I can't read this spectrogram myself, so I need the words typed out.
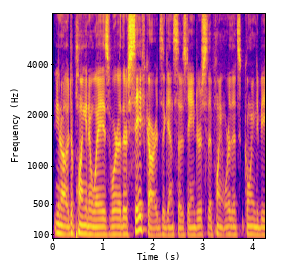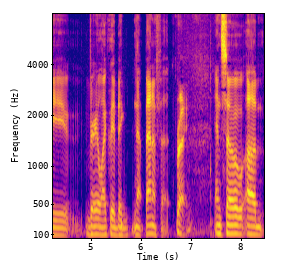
you know, deploying it in ways where there's safeguards against those dangers to the point where that's going to be very likely a big net benefit. Right. And so, um,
